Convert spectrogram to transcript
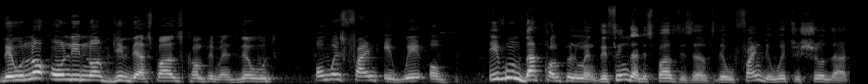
They will not only not give their spouse compliments, they would always find a way of, even that compliment, the thing that the spouse deserves, they will find a way to show that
